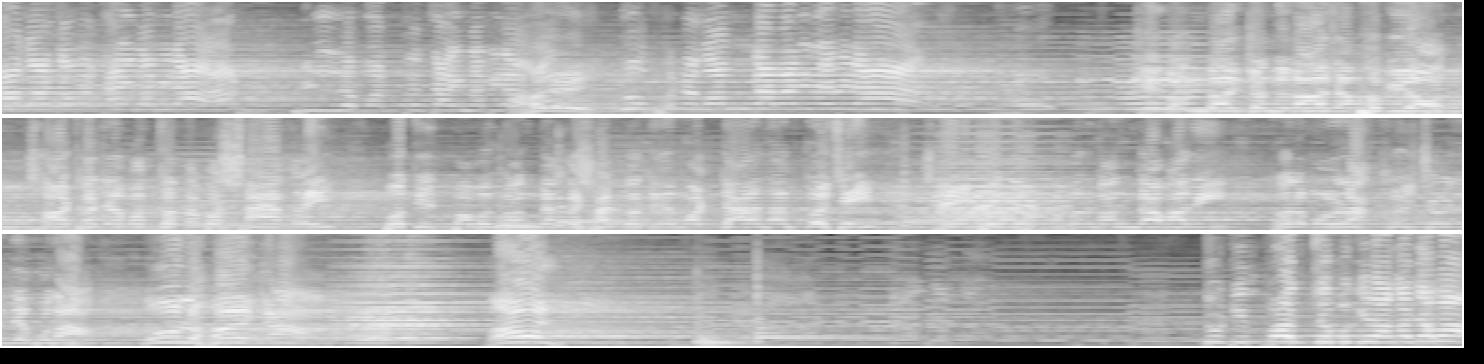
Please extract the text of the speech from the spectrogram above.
রাঙা জবা চাই না বিরাট। বিল্লপত্র চাই না বিরাট। তাহলে? যে গঙ্গার জন্য রাজা ভগীরথ ষাট হাজার বছর তপস্যা করে পতিত পবন গঙ্গাকে স্বর্গ থেকে আনন্দ করেছে। সেই পতিত পবন গঙ্গাবাদী বড় রাক্ষস চলে দেব না দূর হয়ে যা। বল। দুটি পঞ্চমুখী রাখা যাবা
